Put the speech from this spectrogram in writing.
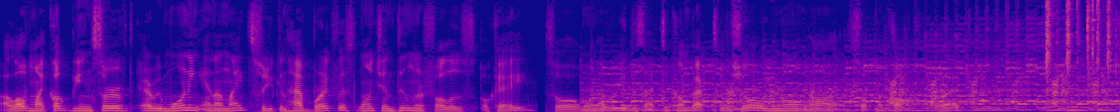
I love my cock being served every morning and at night so you can have breakfast, lunch, and dinner, fellas, okay? So whenever you decide to come back to the show, you know, uh, suck my cock, alright?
